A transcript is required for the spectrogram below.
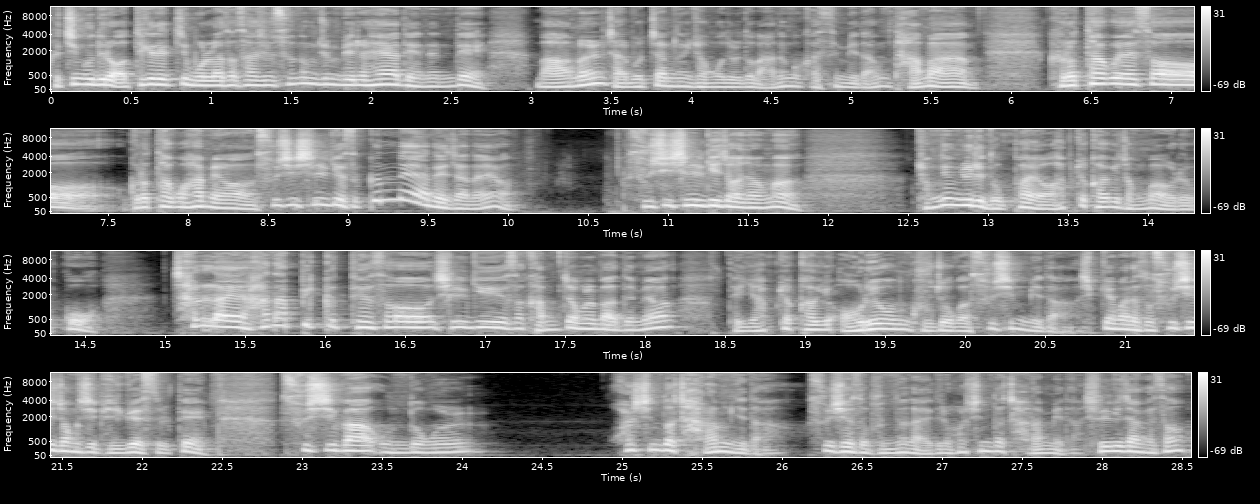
그 친구들이 어떻게 될지 몰라서 사실 수능 준비를 해야 되는데 마음을 잘 못 잡는 경우들도 많은 것 같습니다. 그럼 다만 그렇 다고 해서 그렇다고 하면 수시 실기에서 끝내야 되잖아요. 수시 실기 전형은 경쟁률이 높아요. 합격하기 정말 어렵고 찰나의 하나빛 끝에서 실기에서 감점을 받으면 되게 합격하기 어려운 구조가 수시입니다. 쉽게 말해서 수시 정시 비교했을 때 수시가 운동을 훨씬 더 잘합니다. 수시에서 붙는 아이들이 훨씬 더 잘합니다. 실기장에서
